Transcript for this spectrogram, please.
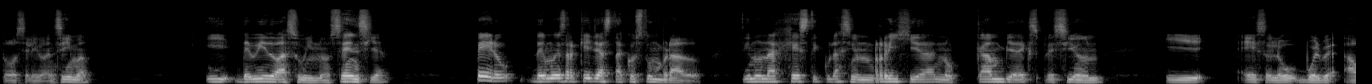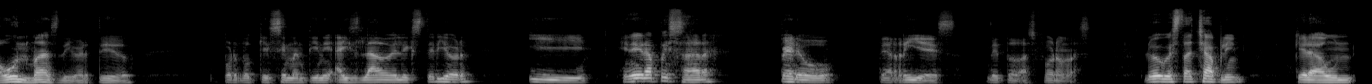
todo se le iba encima. Y debido a su inocencia, pero demuestra que ya está acostumbrado. Tiene una gesticulación rígida, no cambia de expresión y eso lo vuelve aún más divertido. Por lo que se mantiene aislado del exterior y genera pesar, pero te ríes de todas formas. Luego está Chaplin, que era un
